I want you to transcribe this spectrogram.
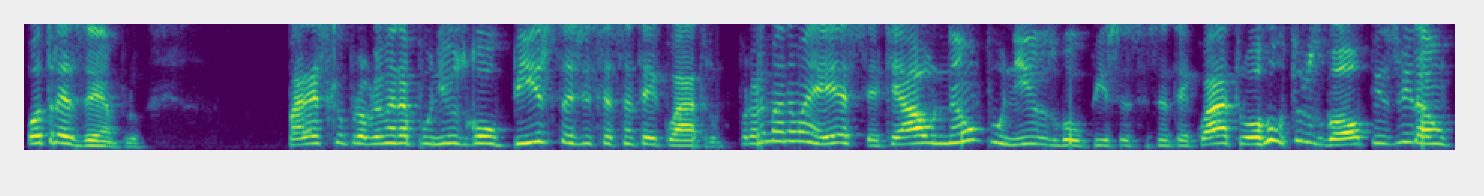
Outro exemplo, Parece que o problema era punir os golpistas de 64. O problema não é esse, é que ao não punir os golpistas de 64, outros golpes virão.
